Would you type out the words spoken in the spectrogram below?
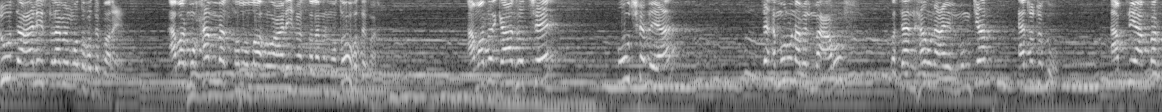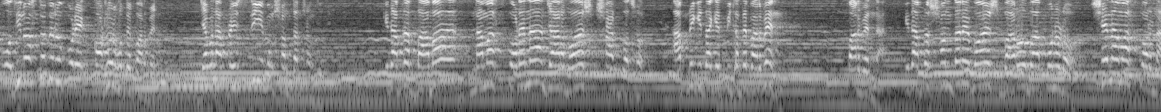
লুত আলী ইসলামের মতো হতে পারে। আবার মুহাম্মদ সাল্লাহ আলী সাল্লামের মতোও হতে পারে। আমাদের কাজ হচ্ছে পৌঁছে দেয়া তা'মুরুনা বিল মা'রুফ ওয়া তানহাউনা আনিল মুনকার এতটুকু। আপনি আপনার অধীনস্থদের উপরে কঠোর হতে পারবেন। যেমন আপনার স্ত্রী এবং সন্তান সন্ততি। কিন্তু আপনার বাবা নামাজ পড়ে না, যার বয়স ষাট বছর। আপনি কি তাকে পিটাতে পারবেন? পারবেন না। কিন্তু আপনার সন্তানের বয়স বারো বা পনেরো, সে নামাজ পড়ে না।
